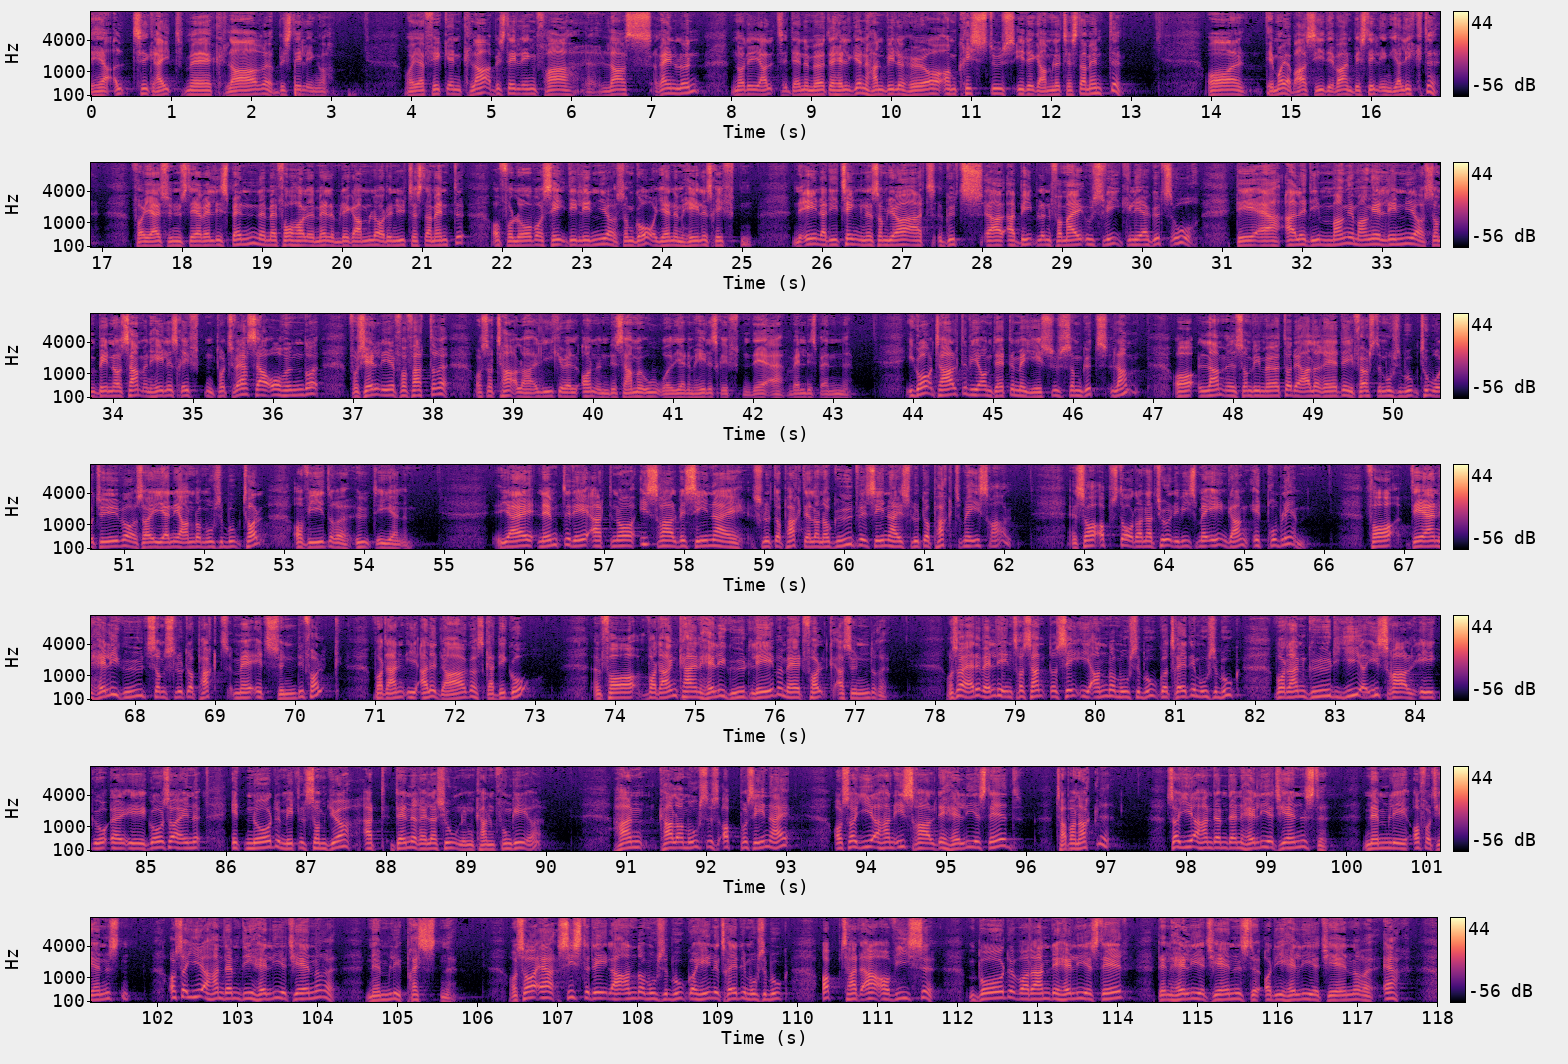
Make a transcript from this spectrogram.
Det er alltid greit med klare bestillinger. Og jeg fikk en klar bestilling fra eh, Lars Reinlund når det gjaldt denne møtehelgen. Han ville høre om Kristus i Det gamle testamentet. Og det må jeg bare si, det var en bestilling jeg likte. For jeg syns det er veldig spennende med forholdet mellom Det gamle og Det nye testamentet, å få lov å se de linjer som går gjennom hele Skriften. En av de tingene som gjør at, Guds, at Bibelen for meg usvikelig er Guds ord, det er alle de mange mange linjer som binder sammen hele Skriften på tvers av århundre, forskjellige forfattere, og så taler likevel Ånden det samme ordet gjennom hele Skriften. Det er veldig spennende. I går talte vi om dette med Jesus som Guds lam. Og lammet som vi møter det allerede i første Mosebok 22, og så igjen i andre Mosebok 12, og videre ut igjennom. Jeg nevnte det at når Israel ved Sinai slutter pakt, eller når Gud ved Sinai slutter pakt med Israel, så oppstår det naturligvis med en gang et problem. For det er en hellig Gud som slutter pakt med et syndig folk. Hvordan i alle dager skal det gå? For hvordan kan en hellig Gud leve med et folk av syndere? Og Så er det veldig interessant å se i andre Mosebok og tredje Mosebok hvordan Gud gir Israel i, i gåseøyne et nådemiddel som gjør at denne relasjonen kan fungere. Han kaller Moses opp på Sinai, og så gir han Israel det hellige sted, tabernaklet. Så gir han dem den hellige tjeneste, nemlig offertjenesten. Og så gir han dem de hellige tjenere, nemlig prestene. Og så er siste del av andre Mosebok og hele tredje Mosebok opptatt av å vise både hvordan det hellige sted, den hellige tjeneste og de hellige tjenere er,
